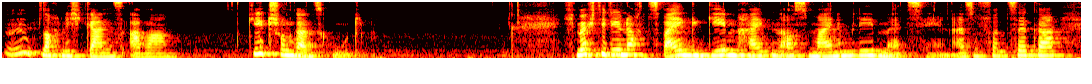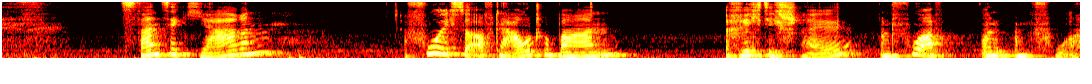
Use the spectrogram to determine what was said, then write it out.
Hm, noch nicht ganz, aber geht schon ganz gut. Ich möchte dir noch zwei Gegebenheiten aus meinem Leben erzählen. Also vor circa 20 Jahren fuhr ich so auf der Autobahn richtig schnell und fuhr auf und, und fuhr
